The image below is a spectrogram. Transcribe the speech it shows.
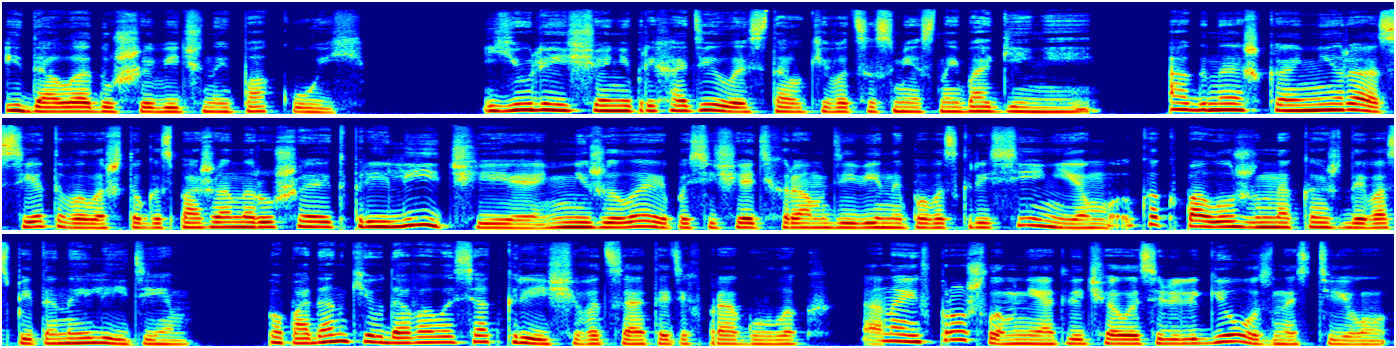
и дала душе вечный покой. Юле еще не приходилось сталкиваться с местной богиней. Агнешка не раз сетовала, что госпожа нарушает приличие, не желая посещать храм Дивины по воскресеньям, как положено каждой воспитанной леди. Попаданке удавалось открещиваться от этих прогулок. Она и в прошлом не отличалась религиозностью.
